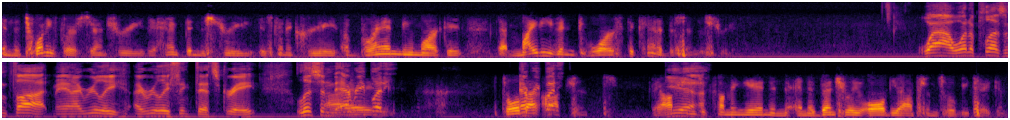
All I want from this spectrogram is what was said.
in the 21st century, the hemp industry is going to create a brand new market that might even dwarf the cannabis industry. Wow, what a pleasant thought, man! I really, I really think that's great. Listen, I- everybody. It's all about Everybody- options. The options Yeah. are coming in, and, and eventually all the options will be taken.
